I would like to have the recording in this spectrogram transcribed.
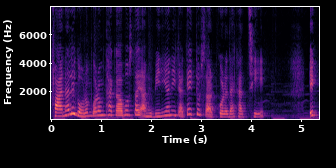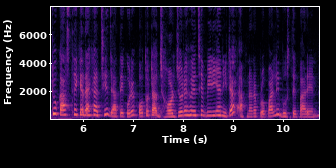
ফাইনালি গরম গরম থাকা অবস্থায় আমি বিরিয়ানিটাকে একটু সার্ভ করে দেখাচ্ছি। একটু কাছ থেকে দেখাচ্ছি যাতে করে কতটা ঝরঝরে হয়েছে বিরিয়ানিটা, আপনারা প্রপারলি বুঝতে পারেন।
